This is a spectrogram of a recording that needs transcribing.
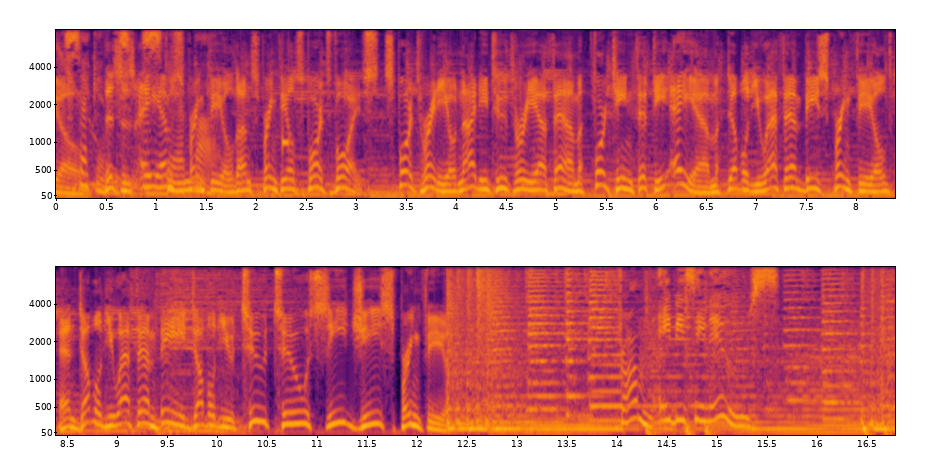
Seconds. This is AM Springfield by. on Springfield Sports Voice. Sports Radio 923 FM, 1450 AM, WFMB Springfield, and WFMB W22CG Springfield. From ABC News.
